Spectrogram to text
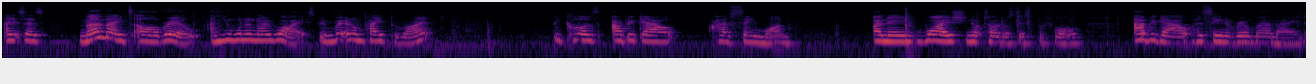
And it says, mermaids are real. And you want to know why? It's been written on paper, right? Because Abigail has seen one. I mean, why has she not told us this before? Abigail has seen a real mermaid.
